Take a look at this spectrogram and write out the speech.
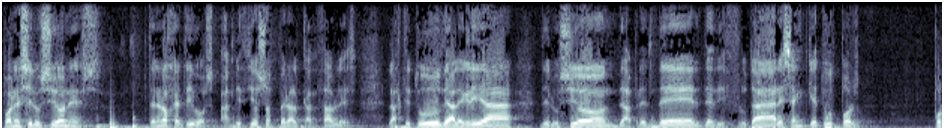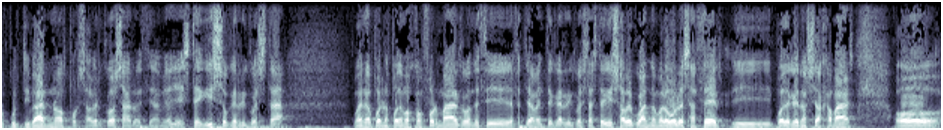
Ponerse ilusiones, tener objetivos ambiciosos pero alcanzables, la actitud de alegría, de ilusión, de aprender, de disfrutar, esa inquietud por, por cultivarnos, por saber cosas. ¿no? Decían, oye, este guiso, qué rico está. Bueno, pues nos podemos conformar con decir, efectivamente, qué rico está este guiso, a ver cuándo me lo vuelves a hacer y puede que no sea jamás. O,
